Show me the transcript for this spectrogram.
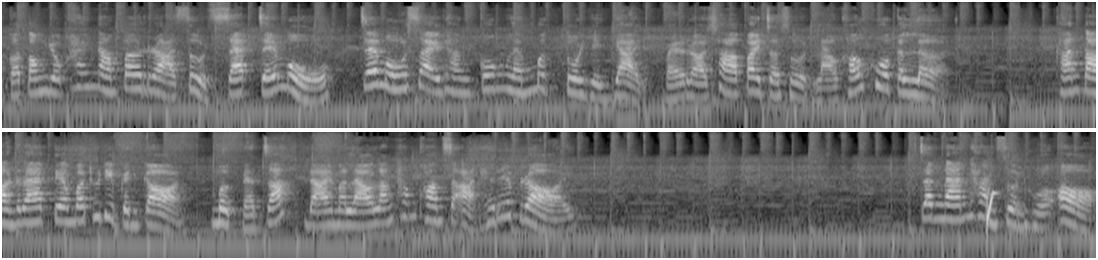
ำก็ต้องยกให้น้ำปลาร้าสูตรแซ่บเจ๊หมูเจ๊หมูใส่ทั้งกุ้งและหมึกตัวใหญ่ๆไปรอช้าไปจะสูตรแล้วเข้าครัวกันเลย ขั้นตอนแรกเตรียมวัตถุดิบกันก่อน หมึกนะจ๊ะ ได้มาแล้วล้างทำความสะอาดให้เรียบร้อย จากนั้นหั่นส่วนหัวออก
